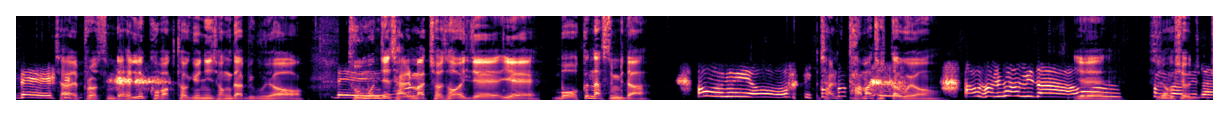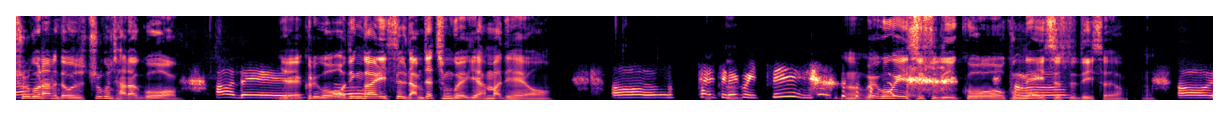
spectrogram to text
네. 잘 풀었습니다. 헬리코박터균이 정답이고요. 네. 두 문제 잘 맞춰서 이제, 예, 뭐 끝났습니다. 어, 왜요? 잘 다 맞췄다고요. 아, 감사합니다. 예. 수정 씨. 출근하는데 오늘 출근 잘하고 아, 네. 예 그리고 어, 어딘가에 있을 남자친구에게 한마디 해요. 어, 잘 지내고 있지? 어, 외국에 있을 수도 있고 국내에 어. 있을 수도 있어요. 어. 어,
